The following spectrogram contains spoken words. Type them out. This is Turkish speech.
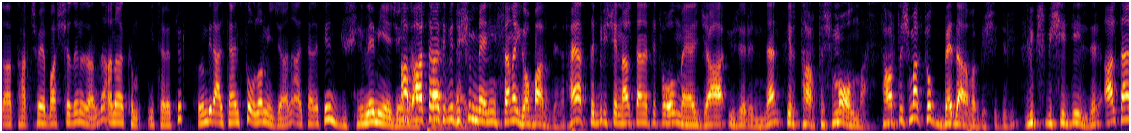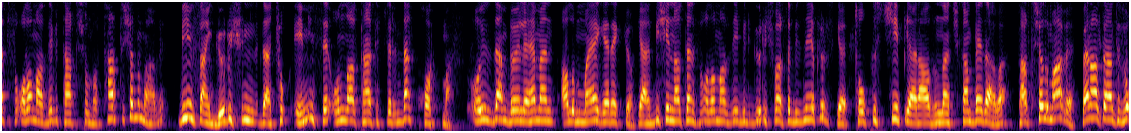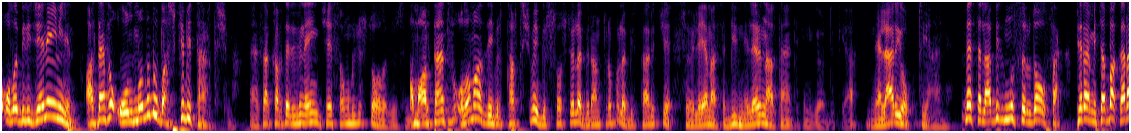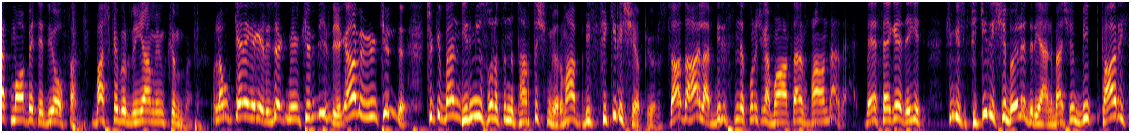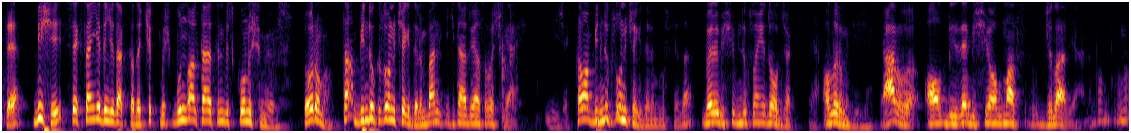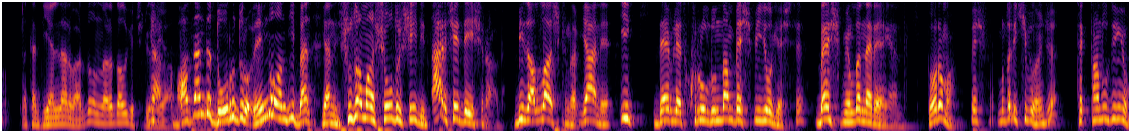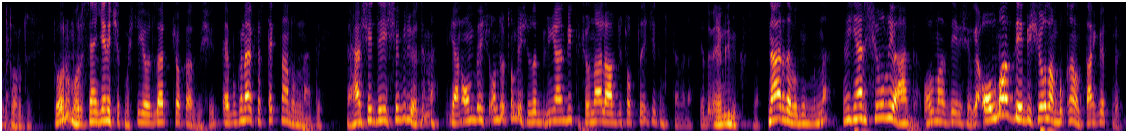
daha tartışmaya başladığınız anda ana akım literatür bunun bir alternatifi olamayacağını, alternatifinin düşünülemeyeceğini Abi alternatifi düşünmeyen insana yobaz denir. Hayatta bir şeyin alternatifi olmayacağı üzerinden bir tartışma olmaz. Tartışmak çok bedava bir şeydir. Lüks bir şey değildir. Alternatifi olamaz diye bir tartışma olmaz. Tartışalım abi. Bir insan görüşünden çok eminse onun alternatiflerinden korkmaz. O yüzden böyle hemen alınmaya gerek yok. Yani bir şeyin alternatifi olamaz diye bir görüş varsa biz ne yapıyoruz ki? Talk is cheap yani ağzından çıkan bedava. Tartışalım abi. Ben alternatifi olabileceğine eminim. Alternatifi olmalı mı başka bir tartışma. Yani sen kapitalizmin en şey savunucusu da olabilirsin. Ama alternatif olamaz diye bir tartışmayı bir sosyoloğa, bir antropoloğa, bir tarihçi söyleyemezsin. Biz nelerin alternatifini gördük ya. Neler yoktu yani. Mesela biz Mısır'da olsak, piramite bakarak muhabbet ediyor olsak başka bir dünya mümkün mü? Ulan bu gene gelecek mümkün değil diye. Abi mümkündü. Çünkü ben 20 yıl sonrasını tartışmıyorum abi. Biz fikir işi yapıyoruz. Daha da hala birisinde konuşurken bu alternatif falan der de. BSG de git. Çünkü fikir işi böyledir yani. Ben şimdi bir tarihte bir şey 87. dakikada çıkmış. Bunun alternatifini biz konuşmuyoruz. Doğru mu? Tamam 1913'e gidelim. Ben iki tane dünya savaşı gelsin diyecek. Tamam 1913'e gidelim Rusya'da. Böyle bir şey 1917 olacak. Ya, alır mı diyecek. Ya abi al bize bir şey olmazcılar yani. Bu, bunu Zaten diyenler vardı onlara dalga geçiliyordu ya yani. bazen de doğrudur. Önemli olan değil. Ben yani şu zaman şu olur şey değil. Her şey değişir abi. Biz Allah aşkına yani ilk devlet kurulduğundan 5000 yıl geçti. 5000 yılda nereye geldik? Doğru mu? 5 bundan 2000 yıl önce tek tanrılı din yok doğru düzgün. Doğru mu? Hristiyan yeni çıkmıştı. Yahudiler çok az bir şeydi. E bugün herkes tek tanrılı neredeyse. Her şey değişebiliyor değil mi? Yani 15 14 15 yılda dünyanın büyük bir çoğunluğu hala avcı toplayıcıydı muhtemelen. Ya da önemli bir kısmı. Nerede bugün bunlar? Her şey oluyor abi. Olmaz diye bir şey yok. Ya olmaz diye bir şey olan bu kanalı takip etmesin.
